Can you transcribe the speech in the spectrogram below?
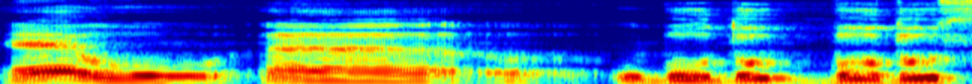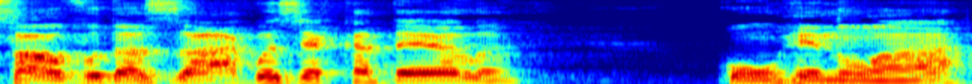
É, o, uh, o Buldu, Buldu Salvo das Águas e a Cadela, com o Renoir.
